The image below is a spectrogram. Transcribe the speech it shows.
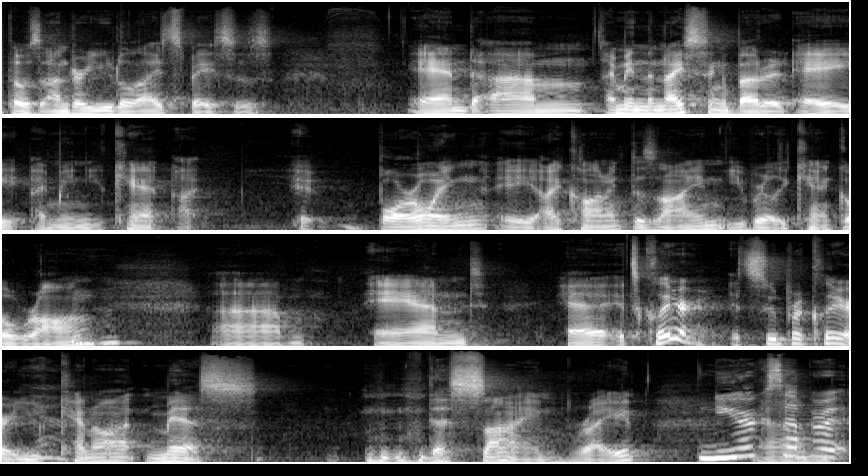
those underutilized spaces. And um, I mean, the nice thing about it, a, I mean, you can't uh, it, borrowing a iconic design, you really can't go wrong. Mm-hmm. Um, and uh, it's clear. It's super clear. You Yeah. cannot miss this sign, right? New Um, York subway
